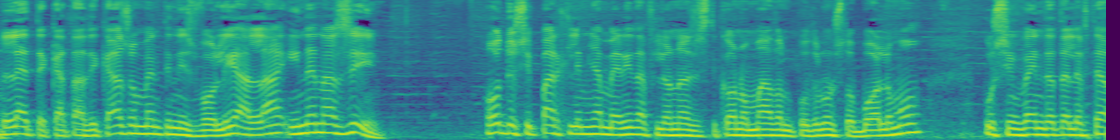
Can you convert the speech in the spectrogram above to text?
Λέτε, καταδικάζομαι την εισβολή, αλλά είναι ναζί. Όντως υπάρχει λέει, μια μερίδα φιλοναζιστικών ομάδων που δρούν στον πόλεμο, που συμβαίνει τα τελευταία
